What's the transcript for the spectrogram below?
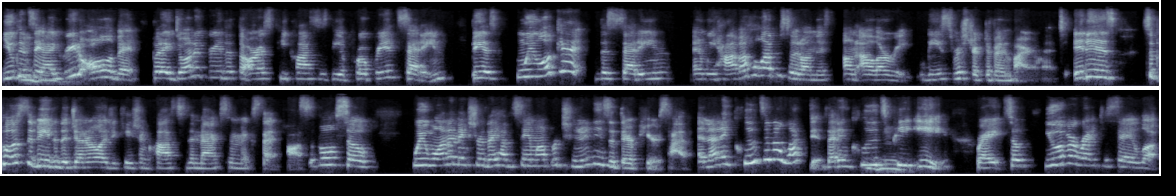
You can say, I agree to all of it, but I don't agree that the RSP class is the appropriate setting. Because when we look at the setting, and we have a whole episode on this on LRE, least restrictive environment. It is supposed to be to the general education class to the maximum extent possible. So we want to make sure they have the same opportunities that their peers have. And that includes an elective, that includes Mhm. PE, right? So you have a right to say, look,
